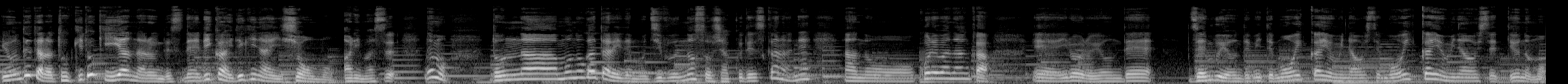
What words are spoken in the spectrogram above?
読んでたら時々嫌になるんですね。理解できない章もあります。でもどんな物語でも自分の咀嚼ですからね。あのこれはなんか、えー、いろいろ読んで全部読んでみてもう一回読み直してもう一回読み直してっていうのも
